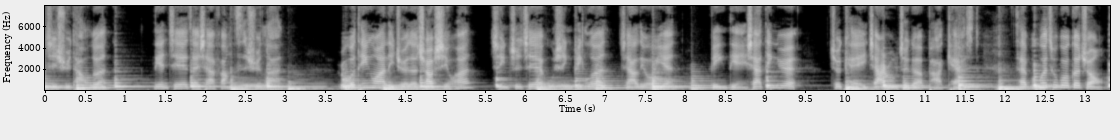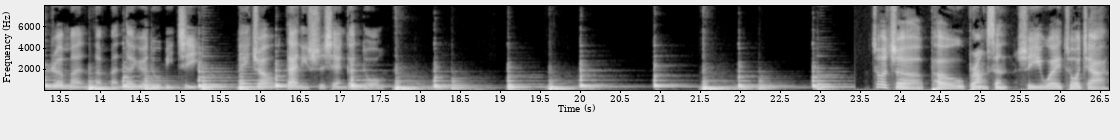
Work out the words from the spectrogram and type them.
继续讨论。连接在下方资讯栏。如果听完你觉得超喜欢，请直接五星评论加留言，并点一下订阅，就可以加入这个 podcast，才不会错过各种热门、冷门的阅读笔记。每周带你实现更多。作者 Paul Brunson 是一位作家，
